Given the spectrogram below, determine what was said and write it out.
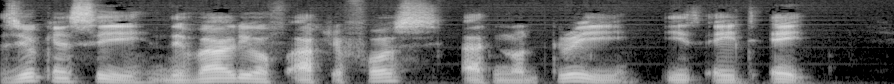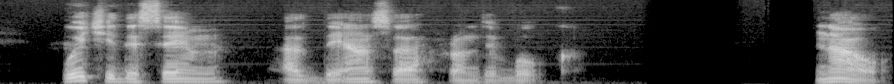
As you can see, the value of axial force at node 3 is 88, which is the same as the answer from the book. Now,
